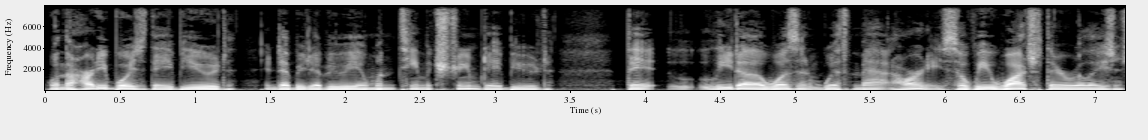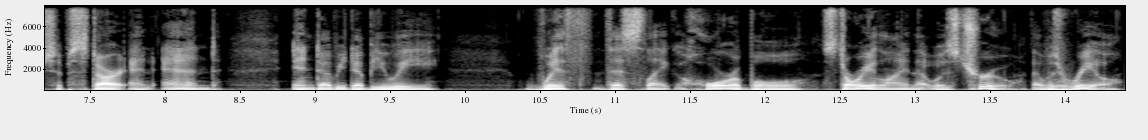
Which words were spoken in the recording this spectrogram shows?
When the Hardy Boys debuted in WWE and when Team Extreme debuted, they Lita wasn't with Matt Hardy. So we watched their relationship start and end in WWE with this like horrible storyline that was true, that was real.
